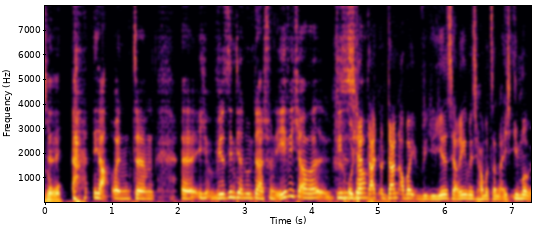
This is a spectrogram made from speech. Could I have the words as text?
So. Äh, ja, und ähm, äh, ich, wir sind ja nun da schon ewig, aber dieses und Jahr. Dann, und dann aber wie jedes Jahr regelmäßig haben wir uns dann eigentlich immer,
